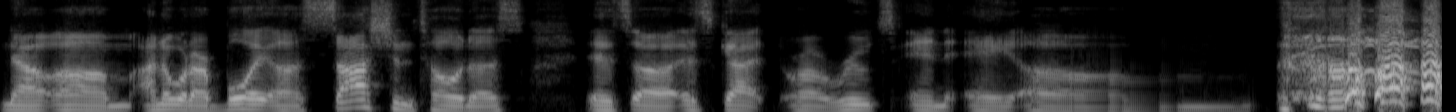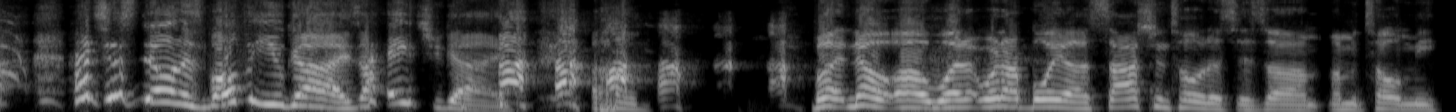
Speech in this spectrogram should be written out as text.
Now, um, I know what our boy uh Sashin told us. It's uh, it's got uh, roots in a um. I just noticed both of you guys. I hate you guys. Um, but no, uh, what what our boy uh, told us is um, I mean, told me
